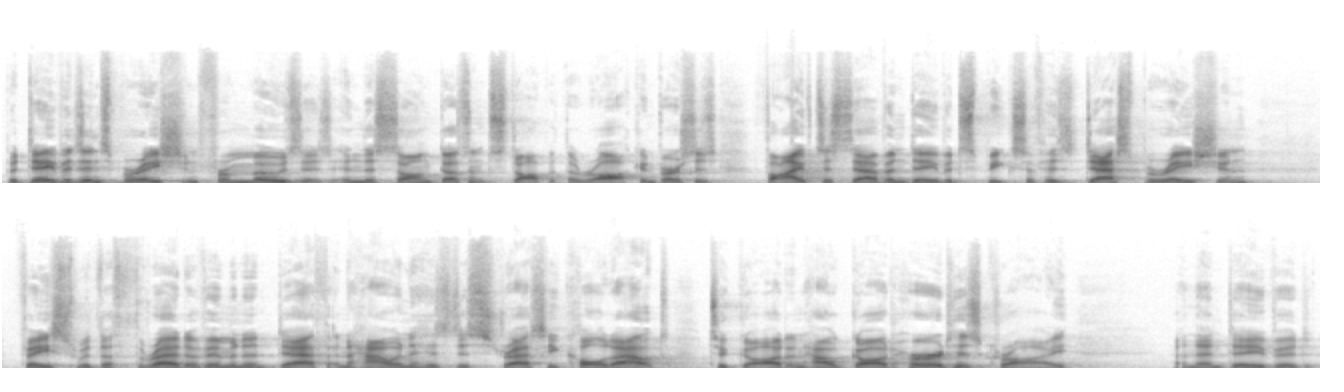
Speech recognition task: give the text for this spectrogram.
But David's inspiration from Moses in this song doesn't stop at the rock. In verses 5 to 7, David speaks of his desperation faced with the threat of imminent death and how in his distress he called out to God and how God heard his cry and then David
